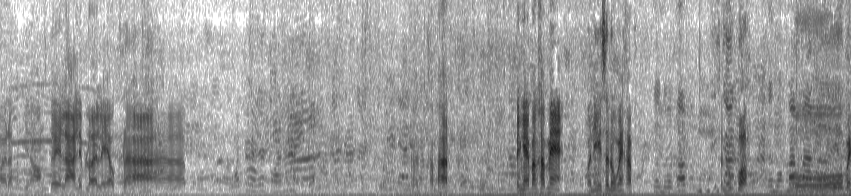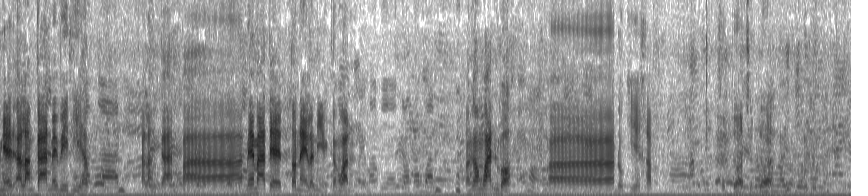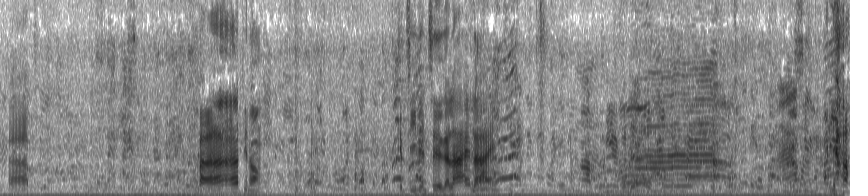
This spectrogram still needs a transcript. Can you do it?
ร้อยแล้วครับพี่น้องเต้ยลาเรียบร้อยแล้วครับอะสัมภาษณ์เป็นไงบ้างครับแม่ วันนี้สนุกไหมครับ สนุกครับ สนุกบ่สนุกมากโอ้มากเลยเป็นไงอลังการไหมเวทีครับการอลังการปาดแม่มาแต่ตอนไหนแล้วนี่กลางวันมาแต่จอกลางวันตอนกลางวันบ่ปาดโอเคครับ สุดยอดสุดยอดไว้สวยอยู่นี่ครับปาดพี่น้อง เอฟซีเดนเซอร์ก็หลายหลายคุณแม่ก็เลิกเดี๋ยว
